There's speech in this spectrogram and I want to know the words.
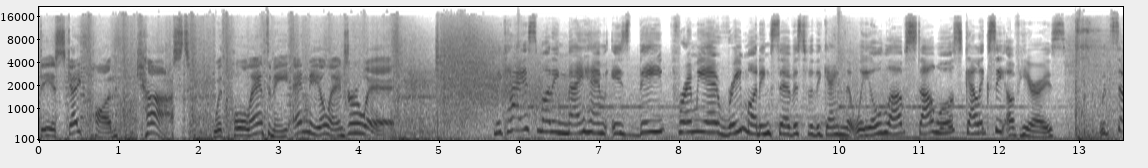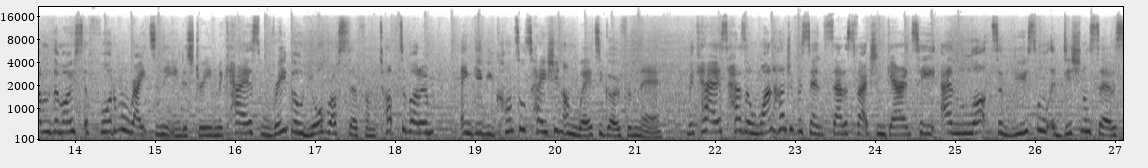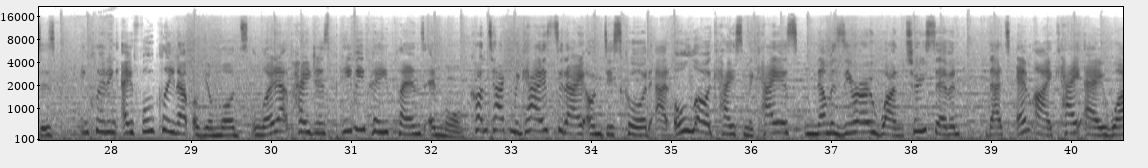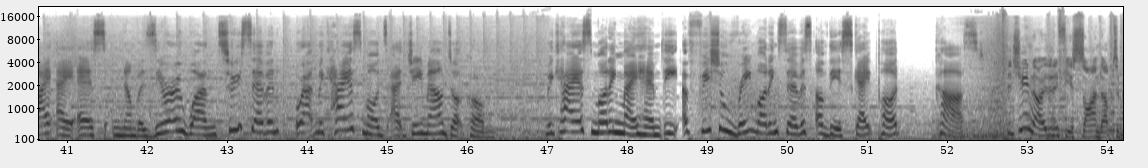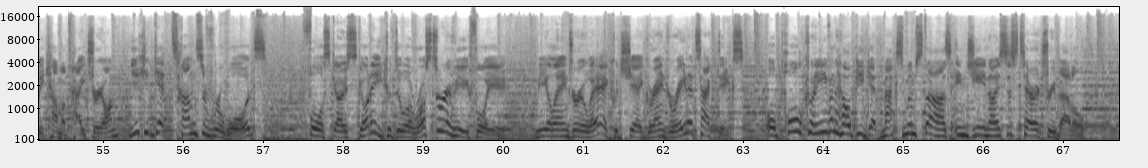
The Escape Pod cast with Paul Anthony and Neil Andrew Eyre. Mikayas Modding Mayhem is the premier remodding service for the game that we all love, Star Wars Galaxy of Heroes. With some of the most affordable rates in the industry, Mikayas will rebuild your roster from top to bottom and give you consultation on where to go from there. Mikayas has a 100% satisfaction guarantee and lots of useful additional services, including a full cleanup of your mods, loadout pages, PvP plans, and more. Contact Mikayas today on Discord at all lowercase Mikayas number 0127. That's M I K A Y A S number 0127 or at MikayasMods at gmail.com. Mikayas Modding Mayhem, the official remodding service of the Escape Pod cast. Did you know that if you signed up to become a Patreon, you could get tons of rewards? Force Ghost Scotty could do a roster review for you. Neil Andrew Eyre could share Grand Arena tactics. Or Paul could even help you get maximum stars in Geonosis Territory Battle.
